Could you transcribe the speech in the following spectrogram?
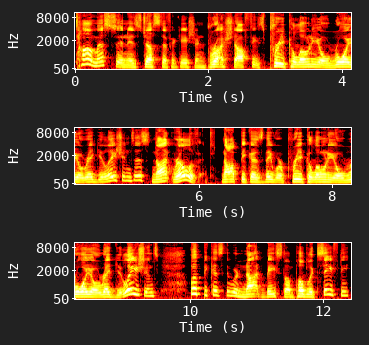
Thomas, in his justification, brushed off these pre-colonial royal regulations as not relevant. Not because they were pre-colonial royal regulations, but because they were not based on public safety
